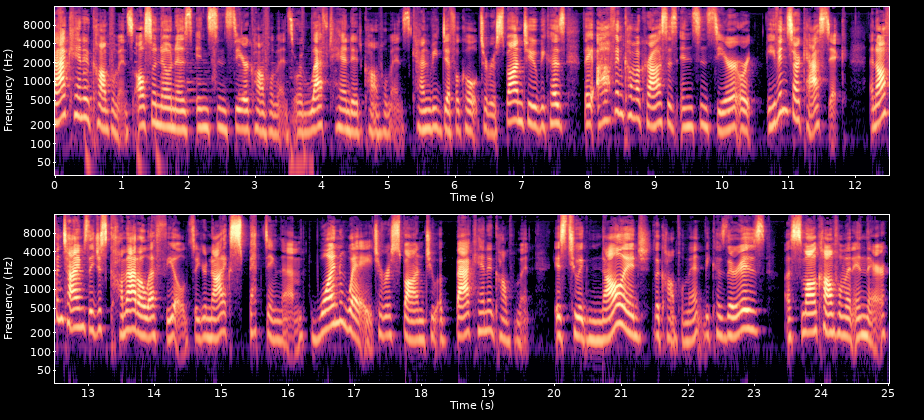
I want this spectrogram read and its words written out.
Backhanded compliments, also known as insincere compliments or left handed compliments, can be difficult to respond to because they often come across as insincere or even sarcastic. And oftentimes they just come out of left field, so you're not expecting them. One way to respond to a backhanded compliment is to acknowledge the compliment because there is a small compliment in there,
